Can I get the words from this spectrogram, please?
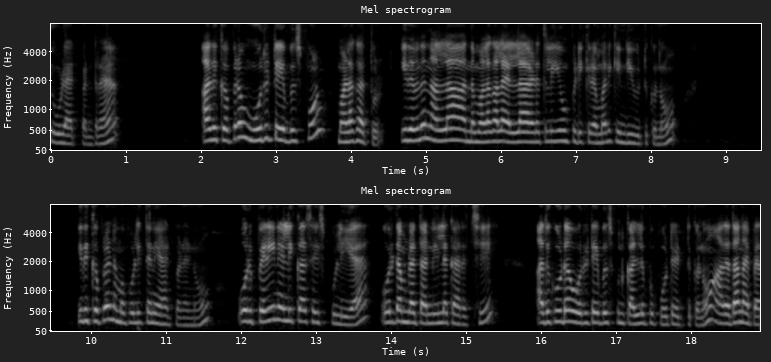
தூள் ஆட் பண்ணுறேன் அதுக்கப்புறம் ஒரு டேபிள் ஸ்பூன் மிளகாத்தூள். இதை வந்து நல்லா அந்த மிளகாலாம் எல்லா இடத்துலையும் பிடிக்கிற மாதிரி கிண்டி விட்டுக்கணும். இதுக்கப்புறம் நம்ம புளித்தண்ணி ஆட் பண்ணணும். ஒரு பெரிய நெல்லிக்காய் சைஸ் புளியை ஒரு டம்ளர் தண்ணியில் கரைச்சி அது கூட ஒரு டேபிள் ஸ்பூன் கல்லுப்பு போட்டு எடுத்துக்கணும். அதை தான் நான் இப்போ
